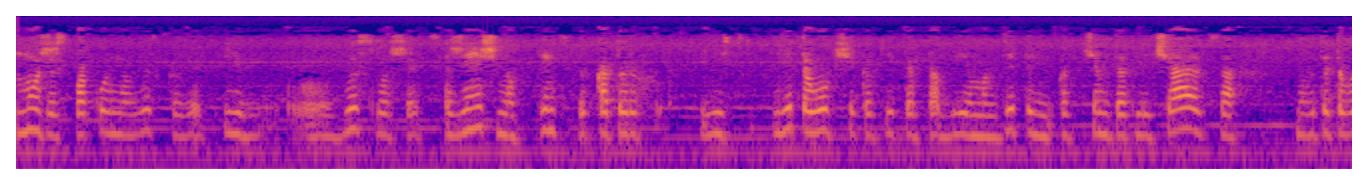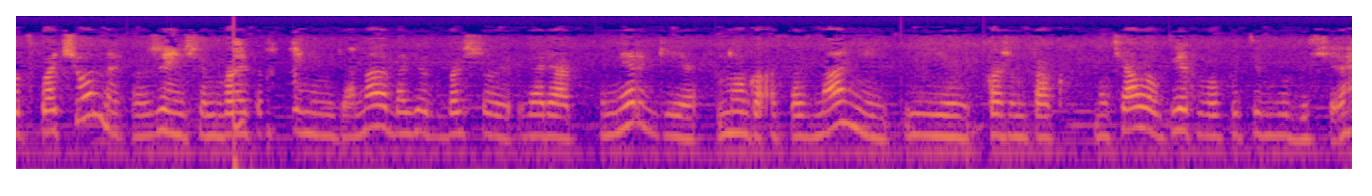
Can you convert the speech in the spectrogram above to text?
можешь спокойно высказать и э, выслушать женщину, в принципе, у которых есть где-то общие какие-то проблемы, где-то как чем-то отличаются, но вот эта вот сплоченность женщин в этом тренинге, она дает большой заряд энергии, много осознаний и, скажем так, начало светлого пути в будущее.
